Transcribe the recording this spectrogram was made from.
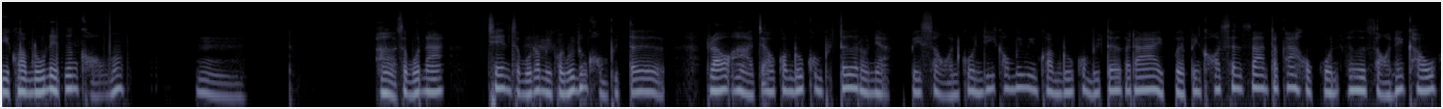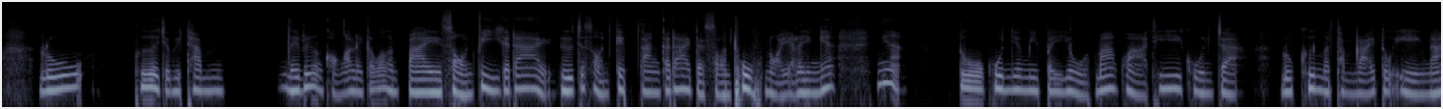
มีความรู้ในเรื่องของอืมอ่าสมมตินะ เช่น สมมติเรามีความรู้เรื่องคอมพิวเตอร์ เราอาจจะเอาความรู้คอมพิวเตอร์เราเนี่ยไปสอนคนที่เขาไม่มีความรู้คอมพิวเตอร์ก็ได้ เปิดเป็นคอร์สสั้นๆตั้งห้าหกคนเออสอนให้เขารู้เพื่อจะไปทำในเรื่องของอะไรก็ว่ากันไป สอนฟรีก็ได้ หรือจะสอนเก็บตังก็ได้ แต่สอนถูกหน่อยอะไรอย่างเงี้ย เนี่ยตัวคุณยังมีประโยชน์มากกว่าที่คุณจะลุกขึ้นมาทำร้ายตัวเองนะ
